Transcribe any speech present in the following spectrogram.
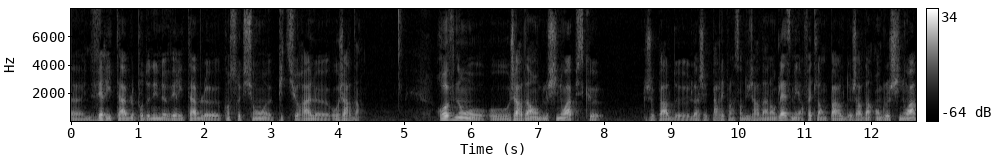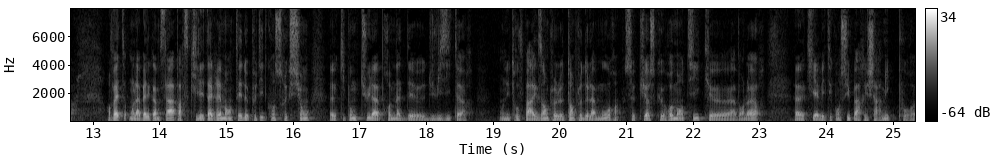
une véritable, pour donner une véritable construction picturale au jardin. Revenons au, jardin anglo-chinois, puisque je parle de, là j'ai parlé pour l'instant du jardin à l'anglaise, mais en fait là on parle de jardin anglo-chinois. En fait, on l'appelle comme ça parce qu'il est agrémenté de petites constructions euh, qui ponctuent la promenade du visiteur. On y trouve par exemple le Temple de l'Amour, ce kiosque romantique euh, avant l'heure, euh, qui avait été conçu par Richard Mick pour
